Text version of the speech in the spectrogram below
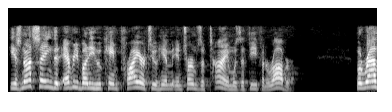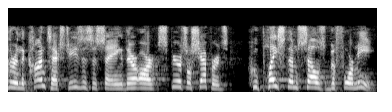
He is not saying that everybody who came prior to him in terms of time was a thief and a robber. But rather in the context, Jesus is saying there are spiritual shepherds who place themselves before me.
